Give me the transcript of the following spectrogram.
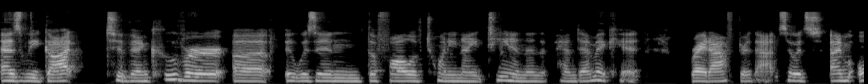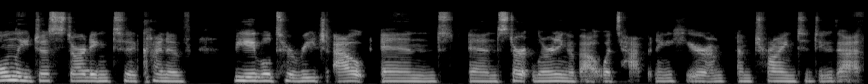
as we got to Vancouver, uh, it was in the fall of 2019, and then the pandemic hit right after that. So it's I'm only just starting to kind of be able to reach out and and start learning about what's happening here. I'm I'm trying to do that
